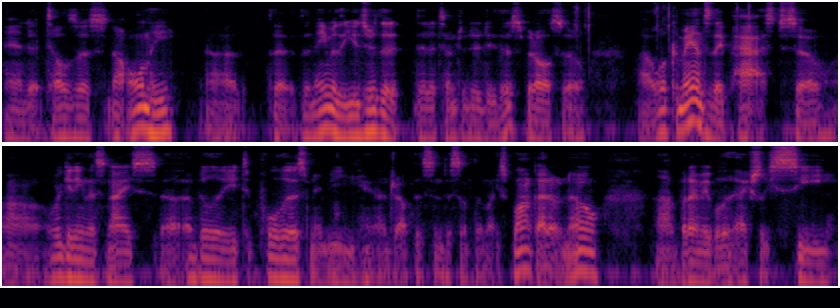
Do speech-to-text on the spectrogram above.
and it tells us not only uh, the, the name of the user that, that attempted to do this, but also uh, what commands they passed. So uh, we're getting this nice uh, ability to pull this, maybe uh, drop this into something like Splunk, I don't know, uh, but I'm able to actually see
